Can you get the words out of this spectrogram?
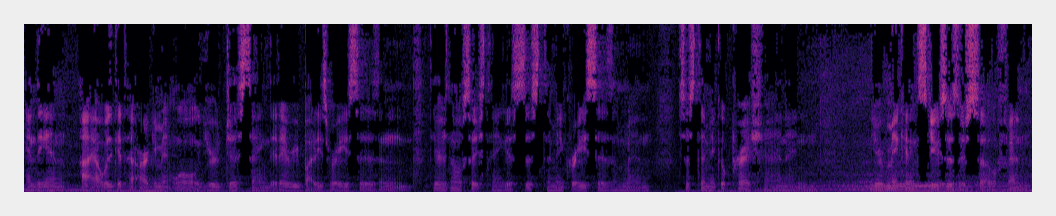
And then I always get that argument, well, you're just saying that everybody's racist and there's no such thing as systemic racism and systemic oppression and you're making excuses yourself and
